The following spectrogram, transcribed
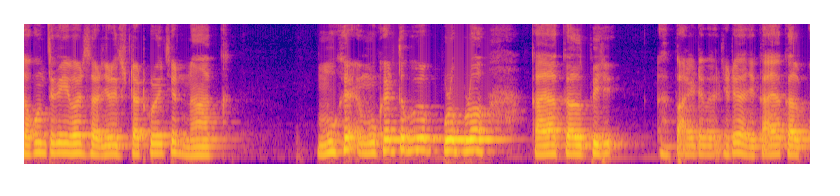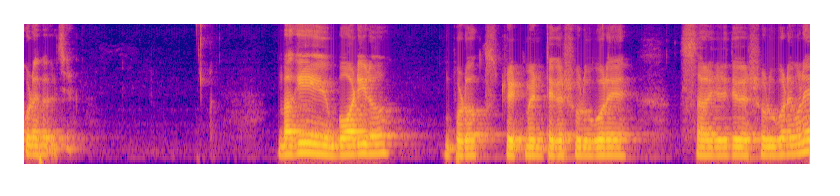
তখন থেকে এবার সার্জারি স্টার্ট করেছে, নাক। মুখে, মুখের তো পুরো পুরো পুরো কায়াকল্পি পাল্টে ফেলছে ঠিক আছে? কায়াকল্প করে ফেলছে। বাকি বডিরও ব্রোক্স ট্রিটমেন্ট থেকে শুরু করে সার্জারি থেকে শুরু করে মানে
